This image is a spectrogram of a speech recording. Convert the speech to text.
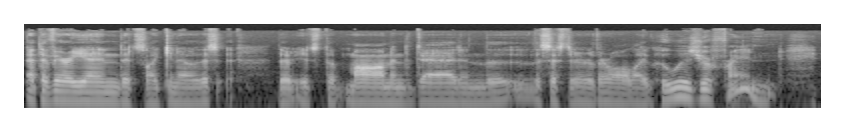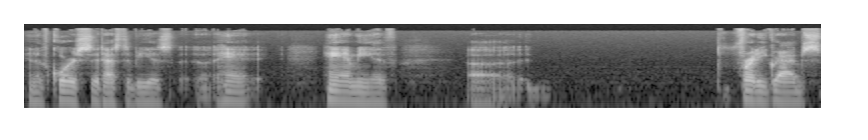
at the very end, it's like you know this. It's the mom and the dad and the the sister. They're all like, "Who is your friend?" And of course, it has to be as uh, hammy of uh, Freddie grabs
